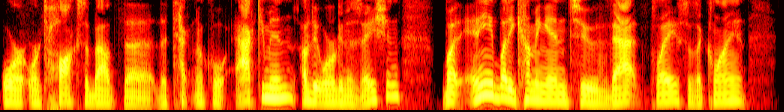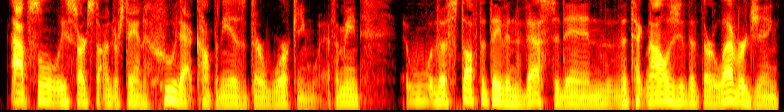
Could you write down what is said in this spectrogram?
or or talks about the the technical acumen of the organization, but anybody coming into that place as a client absolutely starts to understand who that company is that they're working with. I mean, the stuff that they've invested in, the technology that they're leveraging,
